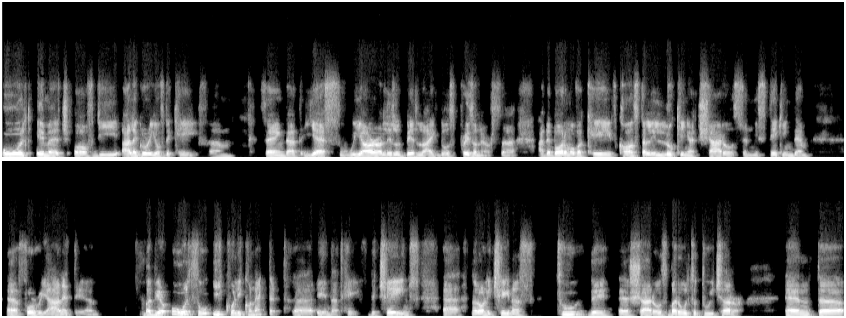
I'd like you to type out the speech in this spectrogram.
old image of the allegory of the cave. Um, saying that yes, we are a little bit like those prisoners uh, at the bottom of a cave, constantly looking at shadows and mistaking them uh, for reality. And, but we are also equally connected uh, in that cave. The chains uh, not only chain us to the uh, shadows, but also to each other. And uh,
